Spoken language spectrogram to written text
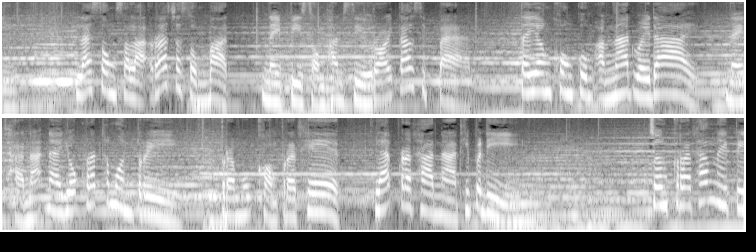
2484 และทรงสละราชสมบัติในปี 2498 แต่ยังคงกลุ่มอำนาจไว้ได้ ในฐานะนายกรัฐมนตรี ประมุขของประเทศ และประธานาธิบดี จนกระทั่งในปี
